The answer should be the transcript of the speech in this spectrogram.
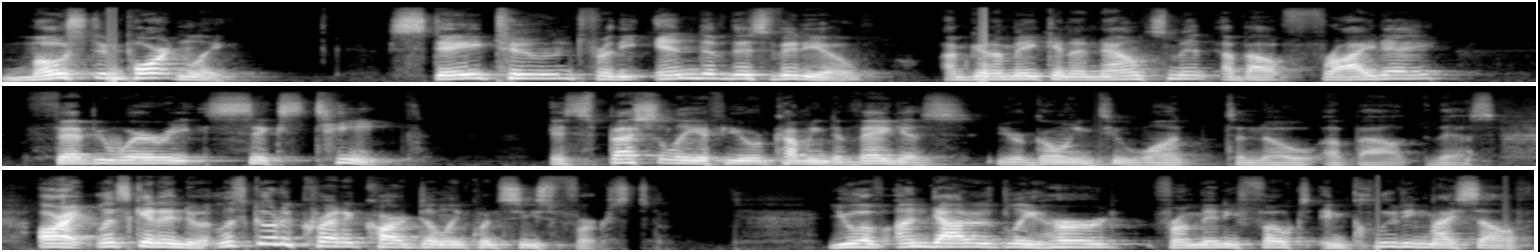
Most importantly, stay tuned for the end of this video. I'm going to make an announcement about Friday, February 16th. Especially if you are coming to Vegas, you're going to want to know about this. All right, let's get into it. Let's go to credit card delinquencies first. You have undoubtedly heard from many folks, including myself,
